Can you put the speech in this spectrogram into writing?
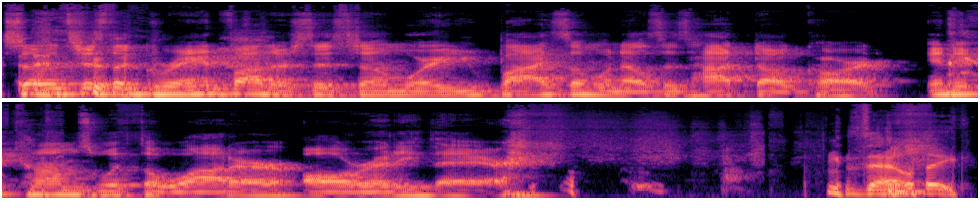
So it's just a grandfather system where you buy someone else's hot dog cart and it comes with the water already there. Is that like?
